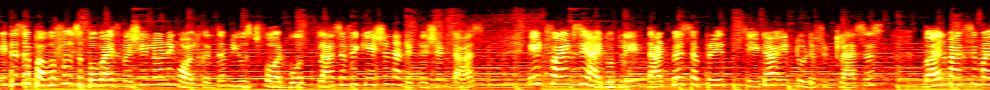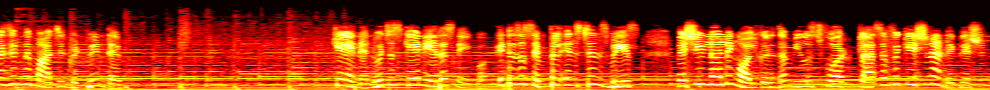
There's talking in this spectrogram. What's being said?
It is a powerful supervised machine learning algorithm used for both classification and regression tasks. It finds the hyperplane that best separates data into different classes while maximizing the margin between them. KNN, which is K nearest neighbor. It is a simple instance based machine learning algorithm used for classification and regression.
